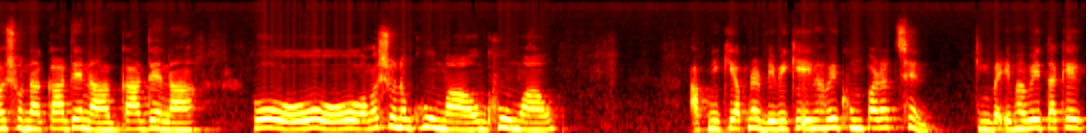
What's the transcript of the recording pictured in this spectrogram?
আমার সোনা কাঁদে না কাঁদে না। ও আমার সোনা, ঘুমাও ঘুমাও। আপনি কি আপনার বেবিকে এইভাবেই ঘুম পাড়াচ্ছেন? কিংবা এভাবেই তাকে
